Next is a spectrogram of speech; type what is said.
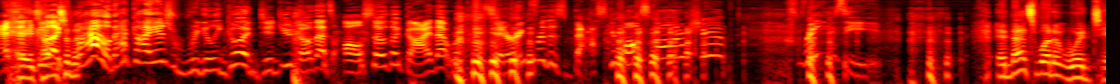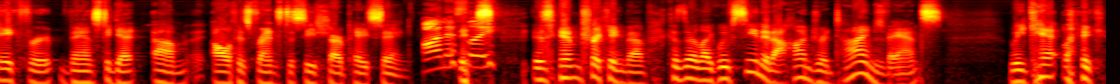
hey, then it'd be like, the. wow, that guy is really good. Did you know that's also the guy that we're considering for this basketball scholarship? Crazy. And that's what it would take for Vance to get um, all of his friends to see Sharpay sing. Honestly, It's, is him tricking them because they're like, we've seen it a hundred times, Vance. We can't like,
